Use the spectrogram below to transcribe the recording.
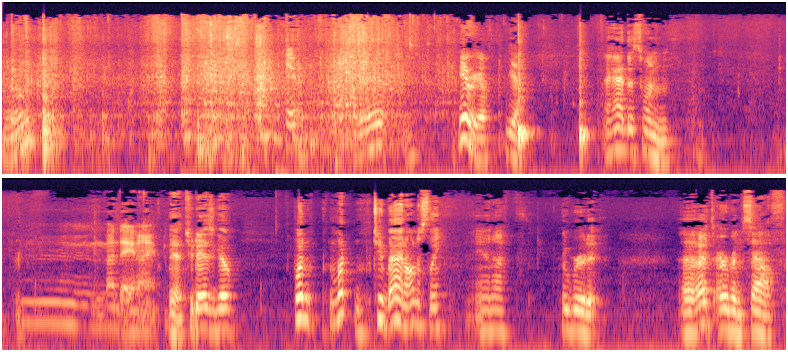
No. There. Yeah. Here we go. Yeah. I had this one, Mm, Monday night. yeah, two days ago. wasn't wasn't too bad, honestly. And I who brewed it? Uh, that's Urban South.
